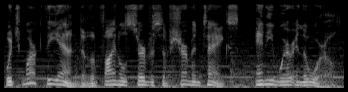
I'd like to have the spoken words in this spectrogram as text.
which marked the end of the final service of Sherman tanks anywhere in the world.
